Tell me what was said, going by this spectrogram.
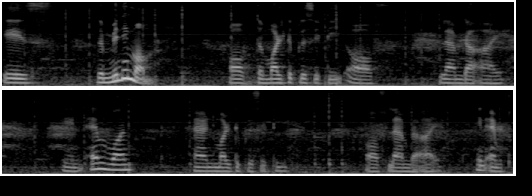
is the minimum of the multiplicity of lambda i in m1 and multiplicity of lambda i in m2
